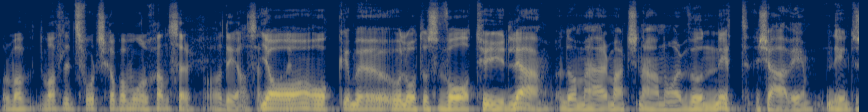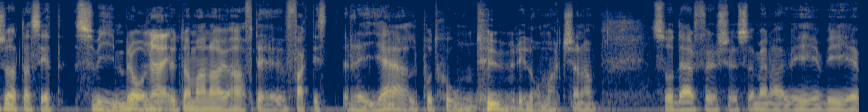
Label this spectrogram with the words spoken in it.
Och de har, de har haft lite svårt att skapa målchanser. Och det jag sett. Ja, och, och låt oss vara tydliga. De här matcherna han har vunnit, Xavi. Det är inte så att det har sett svinbra ut. Utan man har ju haft eh, faktiskt rejäl portion mm. tur i de matcherna. Så därför så, så jag menar vi, vi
